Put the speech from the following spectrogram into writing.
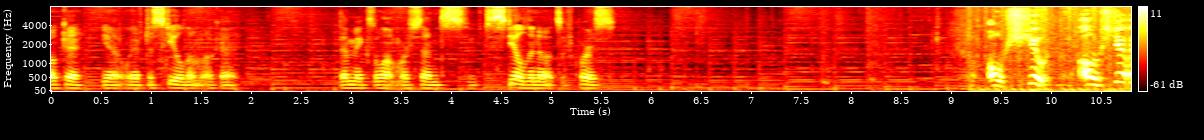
Okay, yeah, we have to steal them, okay. That makes a lot more sense. to steal the notes, of course. Oh shoot! Oh shoot!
